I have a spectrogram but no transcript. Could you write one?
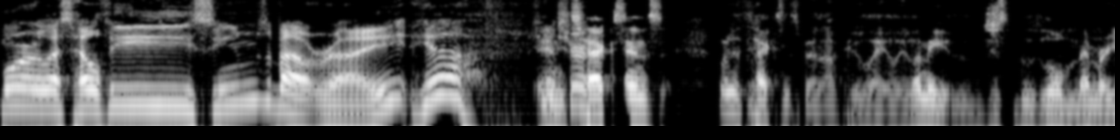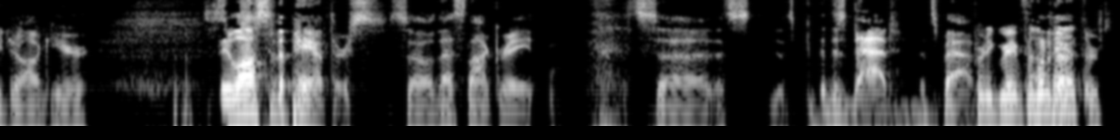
more or less healthy seems about right yeah, yeah and sure. Texans. What have the Texans been up to lately? Let me just a little memory jog here. They lost to the Panthers, so that's not great. It's uh, that's that's it's bad. It's bad. pretty great for One the panthers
